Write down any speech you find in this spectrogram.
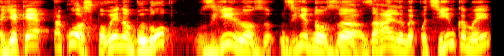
яке також повинно було б згідно з, згідно з загальними оцінками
